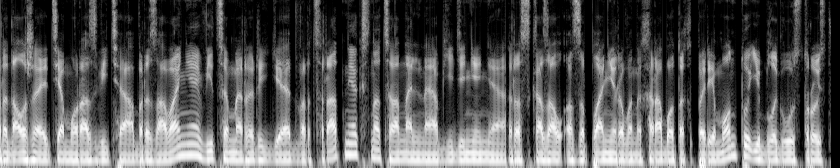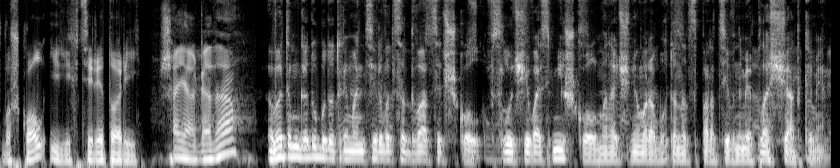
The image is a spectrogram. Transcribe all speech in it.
Продолжая тему развития образования, вице-мэр Риги Эдвардс Ратнекс «Национальное объединение» рассказал о запланированных работах по ремонту и благоустройству школ и их территорий. Шая года в этом году будут ремонтироваться 20 школ. В случае 8 школ мы начнем работу над спортивными площадками.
